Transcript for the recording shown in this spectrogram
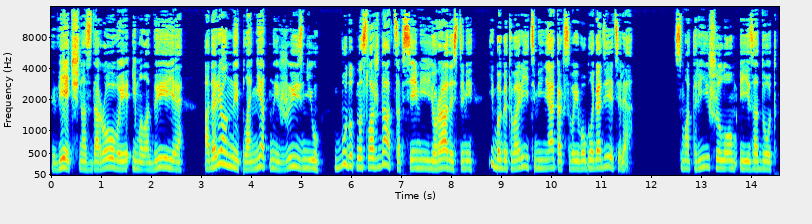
вечно здоровые и молодые, одаренные планетной жизнью, будут наслаждаться всеми ее радостями и боготворить меня как своего благодетеля. Смотри, Шелом и Изадот,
